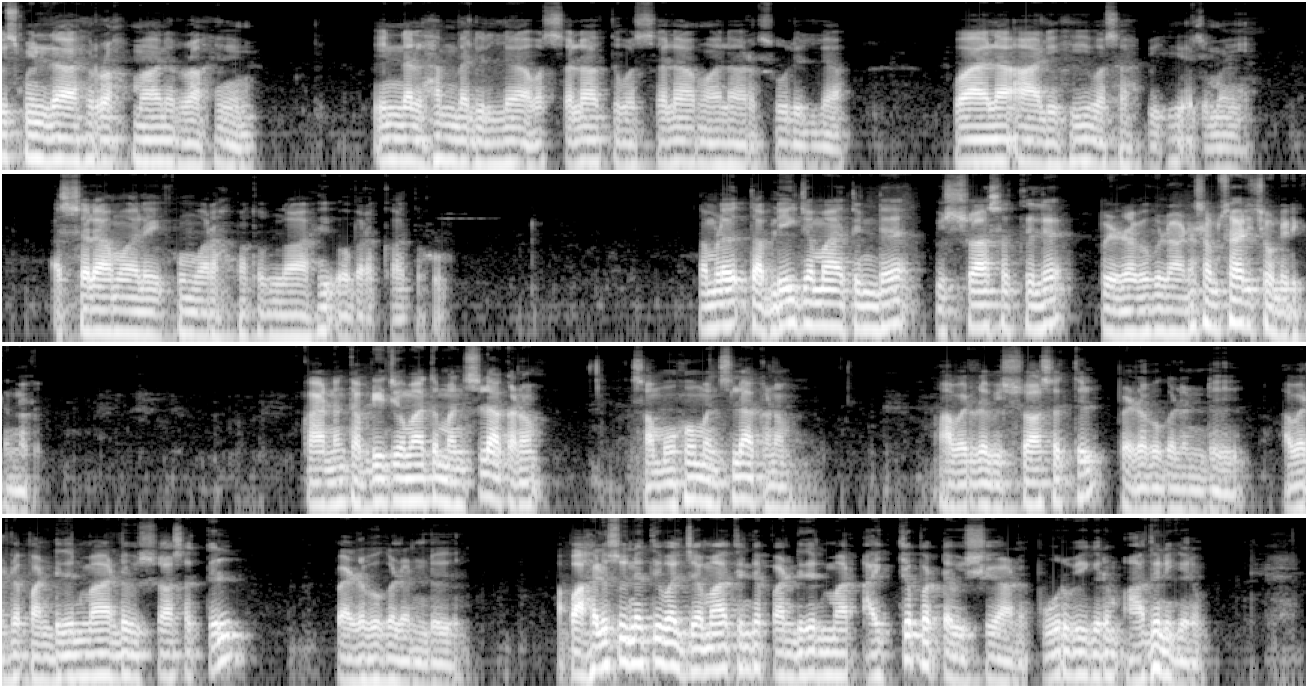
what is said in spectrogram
بسم الله الرحمن الرحيم إن الحمد لله والصلاة والسلام على رسول الله وعلى آله وصحبه أجمعين السلام عليكم ورحمة الله وبركاته നമ്മൾ തബ്ലീഗ് ജമാഅത്തിൻ്റെ വിശ്വാസത്തിലെ പിഴവുകളാണ് സംസാരിച്ചുകൊണ്ടിരിക്കുന്നത് കാരണം തബ്ലീഗ് ജമാഅത്ത് മനസ്സിലാക്കണം സമൂഹവും മനസ്സിലാക്കണം അവരുടെ വിശ്വാസത്തിൽ പിഴവുകളുണ്ട്. അവരുടെ പണ്ഡിതന്മാരുടെ വിശ്വാസത്തിൽ പിഴവുകളുണ്ട്. അപ്പോൾ അഹലുസുന്നത്തി വൽ ജമാഅത്തിന്റെ പണ്ഡിതന്മാർ ഐക്യപ്പെട്ട വിഷയമാണ് പൂർവികരും ആധുനികരും.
